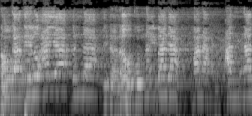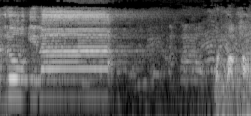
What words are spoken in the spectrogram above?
Nukatilu ayah benda. Di dalam hukumna ibadah. Mana? An-nadru ila. Waduh aku hau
